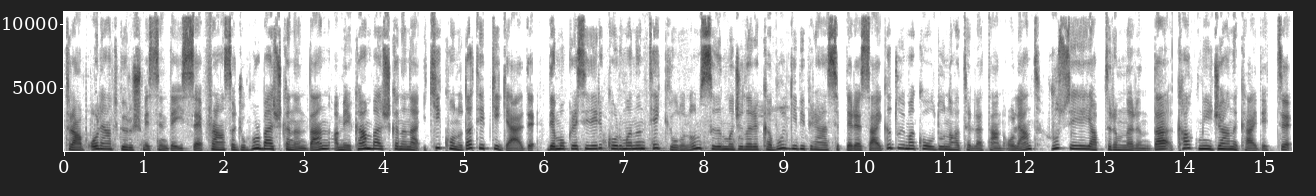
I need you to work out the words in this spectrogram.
Trump Hollande görüşmesinde ise Fransa Cumhurbaşkanı'ndan Amerikan Başkanı'na iki konuda tepki geldi. Demokrasileri korumanın tek yolunun sığınmacıları kabul gibi prensiplere saygı duymak olduğunu hatırlatan Hollande, Rusya'ya yaptırımlarında kalkmayacağını kaydetti.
